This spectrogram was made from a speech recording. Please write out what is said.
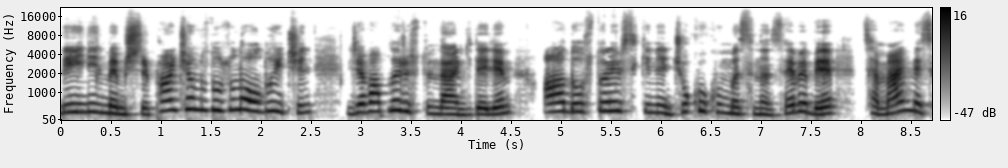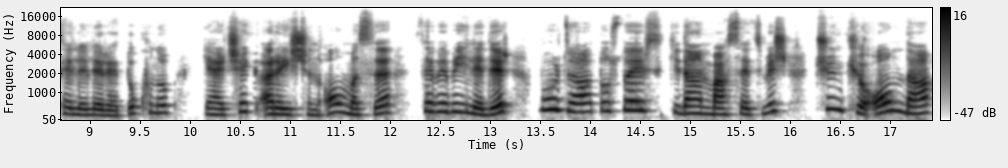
değinilmemiştir? Parçamız uzun olduğu için cevaplar üstünden gidelim. A. Dostoyevski'nin çok okunmasının sebebi temel meselelere dokunup gerçek arayışın olması sebebiyledir. Burada Dostoyevski'den bahsetmiş çünkü onda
